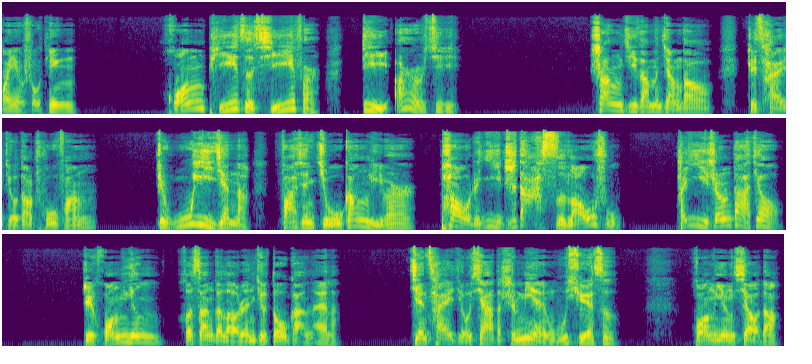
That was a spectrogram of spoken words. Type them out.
欢迎收听《黄皮子媳妇儿》第二集。上集咱们讲到，这蔡九到厨房，这无意间呢，发现酒缸里边泡着一只大死老鼠，他一声大叫，这黄英和三个老人就都赶来了。见蔡九吓得是面无血色，黄英笑道：“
